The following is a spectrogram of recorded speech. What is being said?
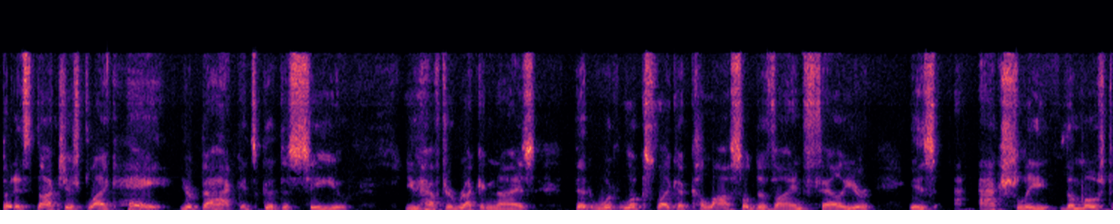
But it's not just like, hey, you're back. It's good to see you. You have to recognize that what looks like a colossal divine failure is actually the most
